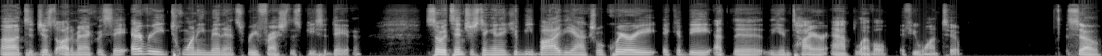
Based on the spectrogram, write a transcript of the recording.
uh, to just automatically say every 20 minutes, refresh this piece of data. So it's interesting. And it could be by the actual query, it could be at the, the entire app level if you want to. So,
